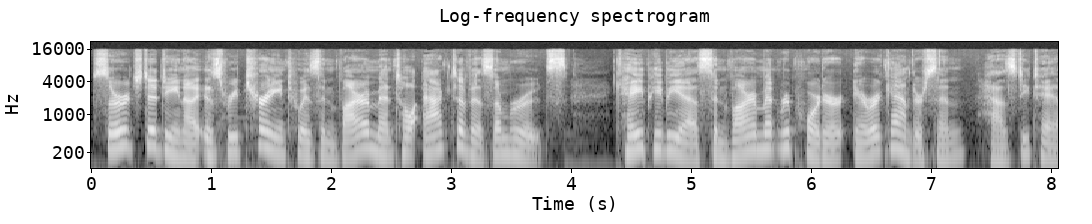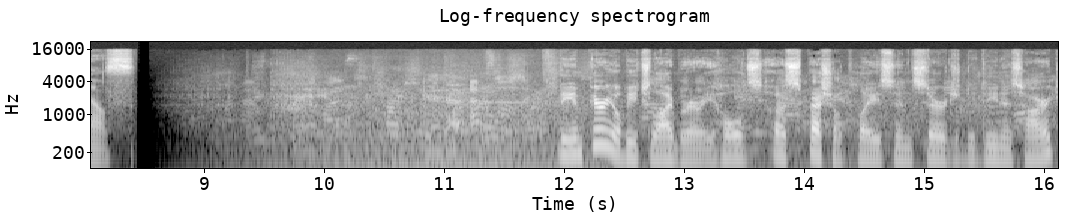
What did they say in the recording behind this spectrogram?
Serge Dedina is returning to his environmental activism roots. KPBS environment reporter Eric Anderson has details. The Imperial Beach Library holds a special place in Serge Dedina's heart.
